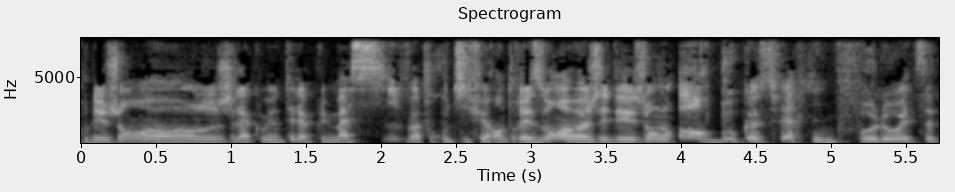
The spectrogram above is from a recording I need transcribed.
où les gens, j'ai la communauté la plus massive pour différentes raisons. Moi, j'ai des gens hors bookosphère qui me follow, etc.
